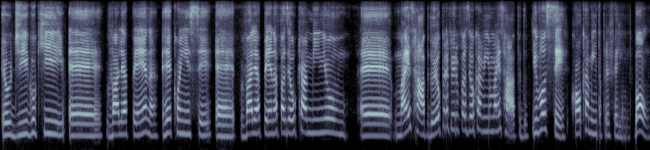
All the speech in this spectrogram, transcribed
eu digo que é, vale a pena reconhecer, é, vale a pena fazer o caminho é, mais rápido. Eu prefiro fazer o caminho mais rápido. E você, qual caminho tá preferindo? Bom,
